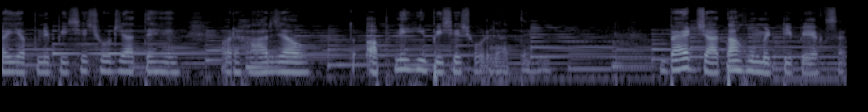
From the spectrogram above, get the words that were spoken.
कई अपने पीछे छूट जाते हैं और हार जाओ तो अपने ही पीछे छोड़ जाते हैं। बैठ जाता हूँ मिट्टी पे अक्सर,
